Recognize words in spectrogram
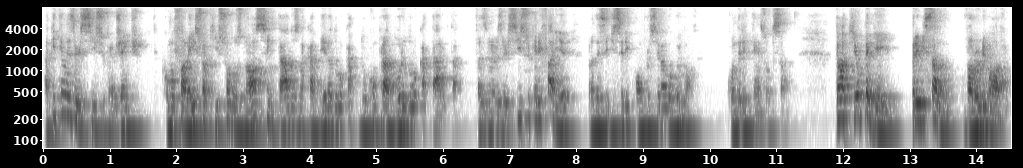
Aqui tem um exercício para gente como eu falei, isso aqui somos nós sentados na cadeira do, do comprador ou do locatário, tá? Fazendo o exercício que ele faria para decidir se ele compra ou se ele aluga o imóvel, quando ele tem essa opção. Então aqui eu peguei premissa 1, o valor do imóvel.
